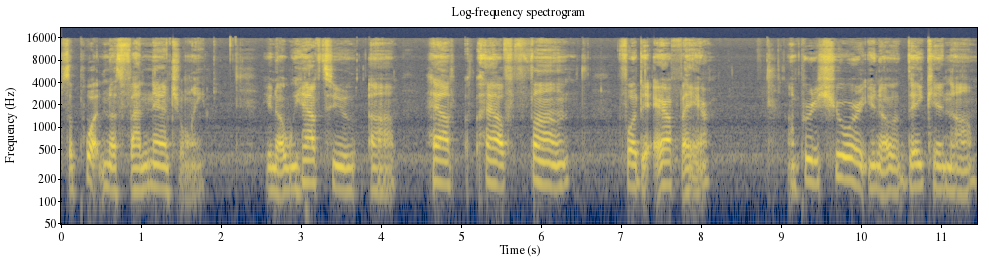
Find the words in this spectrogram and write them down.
supporting us financially. You know, we have to uh, have have funds for the airfare. I'm pretty sure, you know, they can um,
